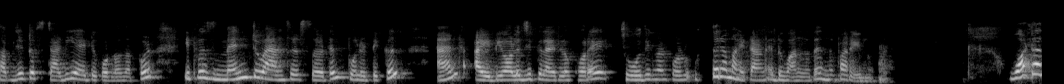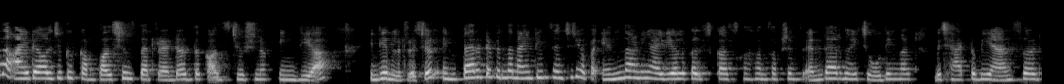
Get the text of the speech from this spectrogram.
സബ്ജക്ട് ഓഫ് സ്റ്റഡി ആയിട്ട് കൊണ്ടുവന്നപ്പോൾ it was meant to answer certain political and ideological ആയിട്ടുള്ള കുറെ ചോദ്യങ്ങൾക്കുള്ള ഉത്തരമായിട്ടാണ് ഇത് വന്നത് എന്ന് പറയുന്നു. What are the ideological compulsions that rendered the constitution of India Indian literature imperative in the nineteen century അപ്പൊ എന്താണ് ഈ ഐഡിയോളജിക്കൽ കൺസെപ്ഷൻസ് എന്തായിരുന്നു ഈ ചോദ്യങ്ങൾ which had to be answered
